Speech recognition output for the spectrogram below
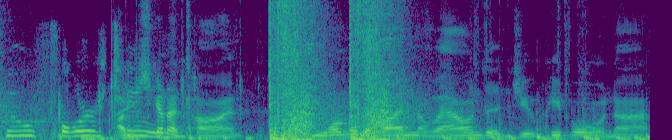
two four two. I'm just gonna taunt. You want me to run around and juke people or not?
